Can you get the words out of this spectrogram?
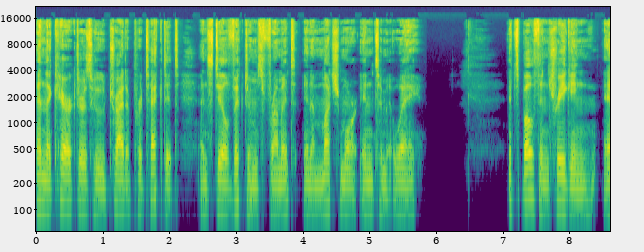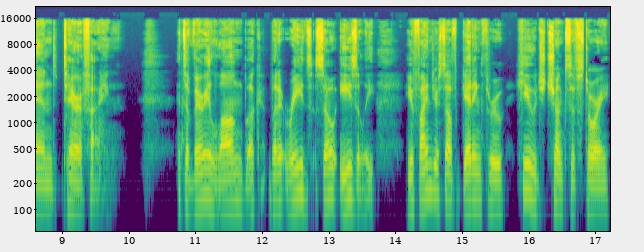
and the characters who try to protect it and steal victims from it in a much more intimate way. It's both intriguing and terrifying. It's a very long book, but it reads so easily. You find yourself getting through huge chunks of story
